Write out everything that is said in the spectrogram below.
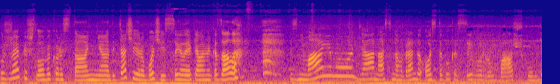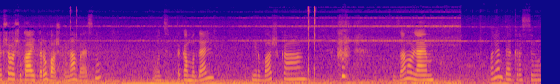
уже пішло використання дитячої робочої сили, як я вам і казала. Знімаємо для Настіного бренду ось таку красиву рубашку. Якщо ви шукаєте рубашку на весну, от така модель і рубашка. Замовляємо. Погляньте, як красиво,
